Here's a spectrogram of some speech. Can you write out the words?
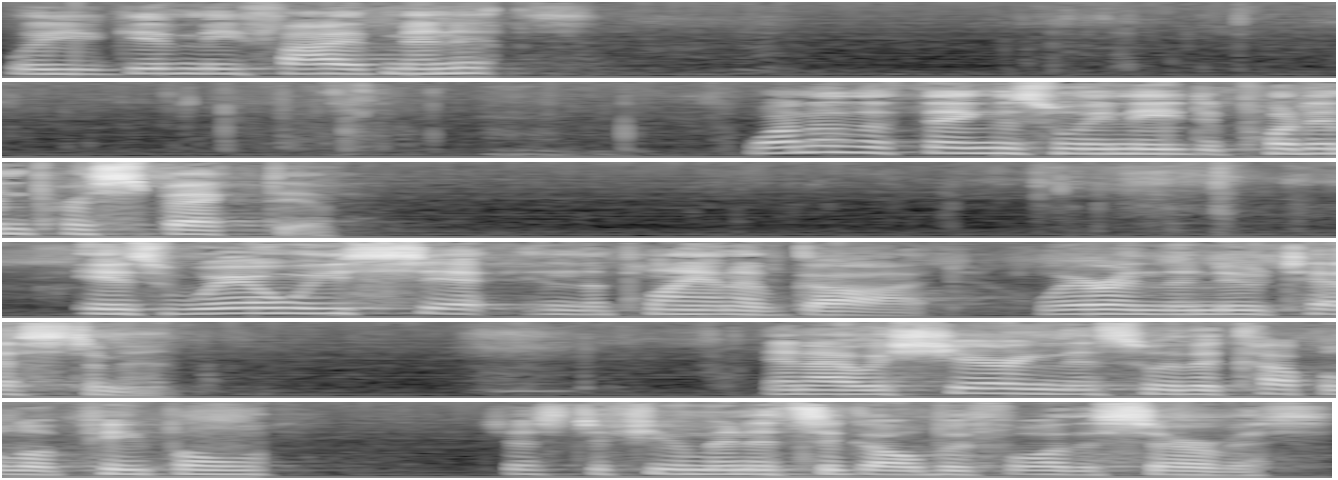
will you give me five minutes? One of the things we need to put in perspective is where we sit in the plan of God. We're in the New Testament. And I was sharing this with a couple of people just a few minutes ago before the service.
